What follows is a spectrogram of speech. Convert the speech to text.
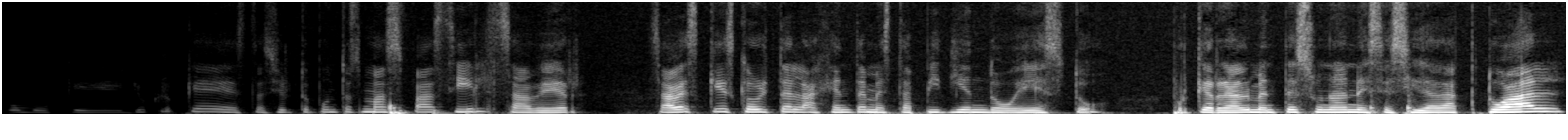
como que, yo creo que hasta cierto punto es más fácil saber ¿sabes qué? Es que ahorita la gente me está pidiendo esto, porque realmente es una necesidad actual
